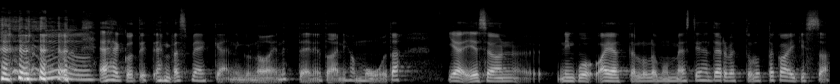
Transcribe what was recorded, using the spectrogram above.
mm-hmm. ähäkutit, enpäs menekään niin kuin noin, että teen jotain ihan muuta. Ja, ja se on niin kuin ajattelulle mun mielestä ihan tervetullutta kaikissa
